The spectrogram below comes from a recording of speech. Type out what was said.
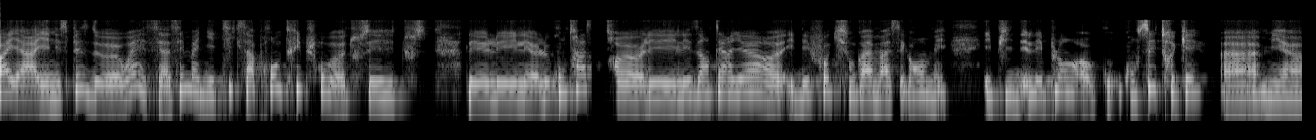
Ouais, il y, a il y a une espèce de. Ouais, c'est assez magnétique. Ça prend au trip, je trouve, euh, tous ces, tous les, les- les- le contraste entre euh, les, intérieurs euh, et des fois qui sont quand même assez grands, mais et puis les plans qu'on qu'on sait truquer. euh, mais euh,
